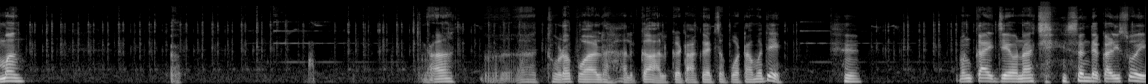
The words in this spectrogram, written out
मग? आता थोडं पोहायला हलका हलकं टाकायचं पोटामध्ये. मग काय जेवणाची संध्याकाळी सोय.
